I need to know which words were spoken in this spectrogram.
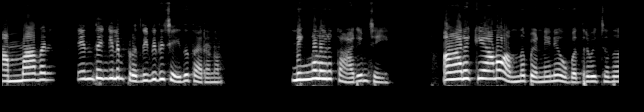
അമ്മാവൻ എന്തെങ്കിലും പ്രതിവിധി ചെയ്തു തരണം. നിങ്ങളൊരു കാര്യം ചെയ് ആരൊക്കെയാണോ അന്ന് പെണ്ണിനെ ഉപദ്രവിച്ചത്?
